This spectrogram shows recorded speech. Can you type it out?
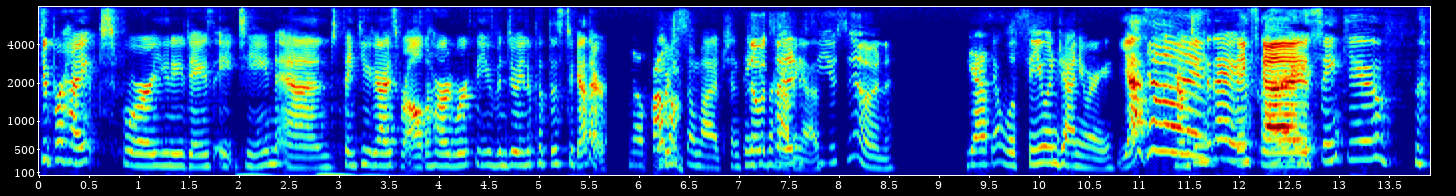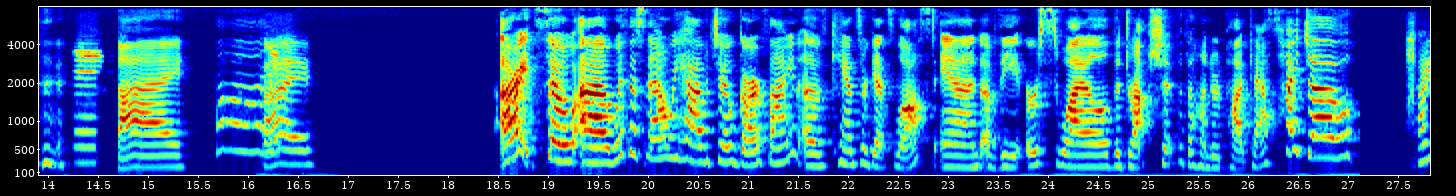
super hyped for Unity Days 18, and thank you guys for all the hard work that you've been doing to put this together. No problem. Thank problem. you so much, and thank so you for excited having to us. see you soon. Yes. Yeah, we'll see you in January. Yes, Yay! counting the days. Thanks, All right, guys. thank you. Bye. Bye. Bye. All right, so uh, with us now we have Jo Garfine of Cancer Gets Lost and of the erstwhile The Dropship with the 100 podcast. Hi, Jo. Hi,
